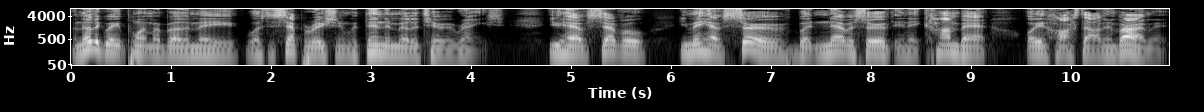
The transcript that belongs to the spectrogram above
Another great point my brother made was the separation within the military ranks. You have several you may have served, but never served in a combat or a hostile environment,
